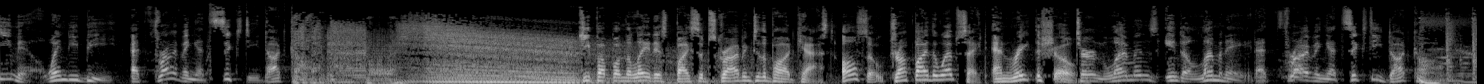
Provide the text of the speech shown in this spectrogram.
Email Wendy B at thrivingat60.com. Keep up on the latest by subscribing to the podcast. Also, drop by the website and rate the show. Turn lemons into lemonade at thrivingat60.com.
